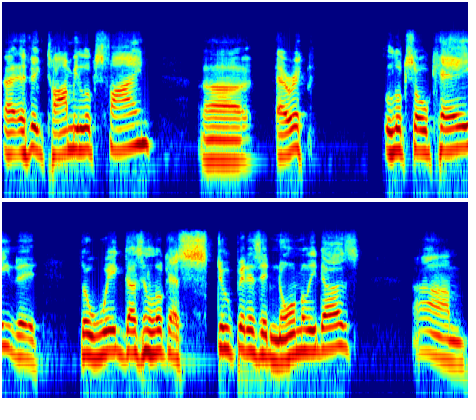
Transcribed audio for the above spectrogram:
I, think Tommy looks fine. Uh, Eric looks okay. The the wig doesn't look as stupid as it normally does. Um,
